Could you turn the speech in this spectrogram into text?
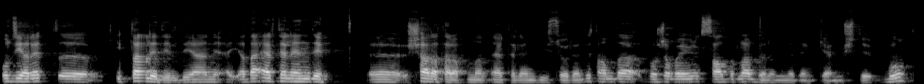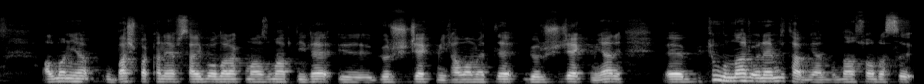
O ziyaret e, iptal edildi yani ya da ertelendi. E, Şara tarafından ertelendiği söylendi. Tam da Rojava'ya yönelik saldırılar dönemine denk gelmişti bu. Almanya Başbakanı ev sahibi olarak Mazlum Abdi ile e, görüşecek mi? İlham Ahmet'le görüşecek mi? Yani e, bütün bunlar önemli tabii. Yani bundan sonrası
